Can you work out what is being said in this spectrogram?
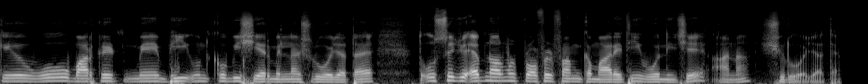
कि वो मार्केट में भी उनको भी शेयर मिलना शुरू हो जाता है तो उससे जो एब नॉर्मल प्रॉफिट फर्म कमा रही थी, वो नीचे आना शुरू हो जाता है।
